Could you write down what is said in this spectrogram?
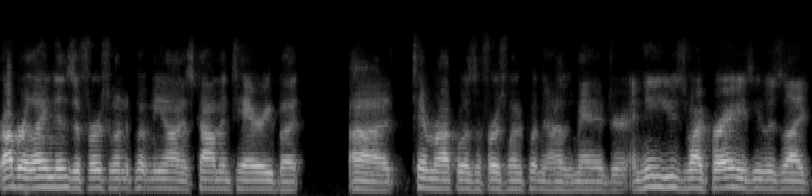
Robert Langdon's the first one to put me on as commentary, but uh Tim was the first one to put me on as a manager. And he used my phrase. He was like,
